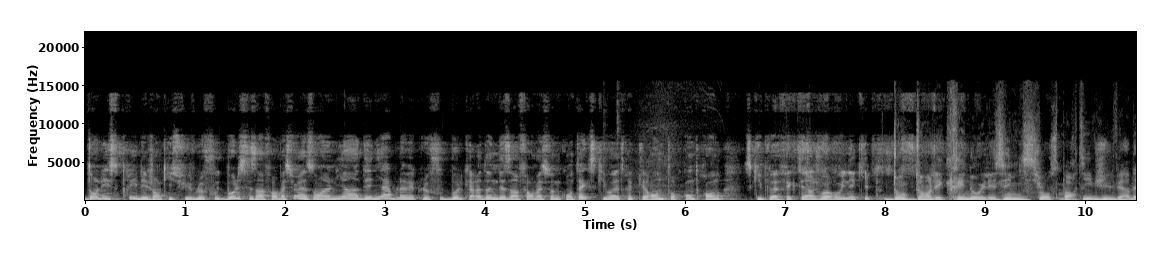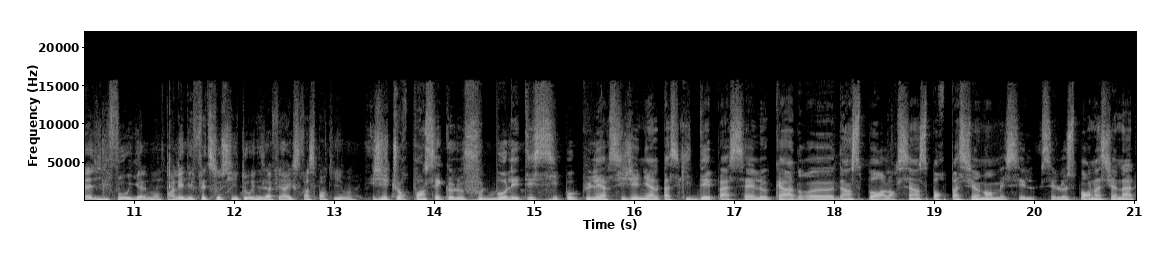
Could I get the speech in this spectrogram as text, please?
dans l'esprit des gens qui suivent le football, ces informations, elles ont un lien indéniable avec le football car elles donnent des informations de contexte qui vont être éclairantes pour comprendre ce qui peut affecter un joueur ou une équipe. Donc dans les créneaux et les émissions sportives, Gilles Verdez, il faut également parler des faits sociétaux et des affaires extrasportives. J'ai toujours pensé que le football était si populaire, si génial, parce qu'il dépassait le cadre d'un sport. Alors c'est un sport passionnant, mais c'est le sport national.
